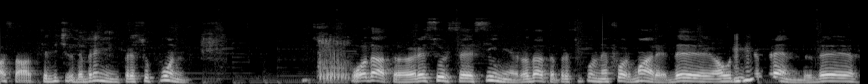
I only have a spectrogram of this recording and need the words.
asta, serviciile de branding presupun odată resurse senior, odată presupun efort mare de audit Mhm. de brand, de...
